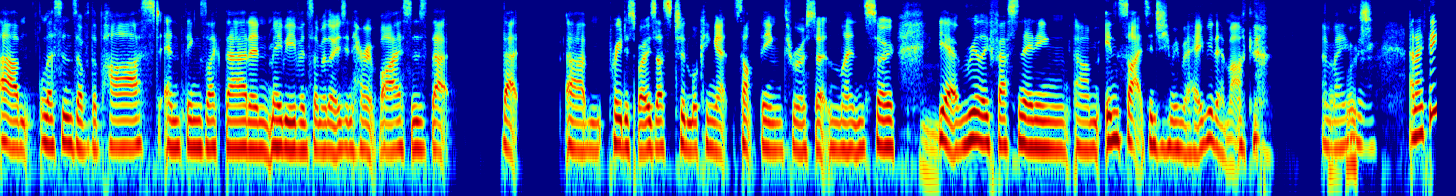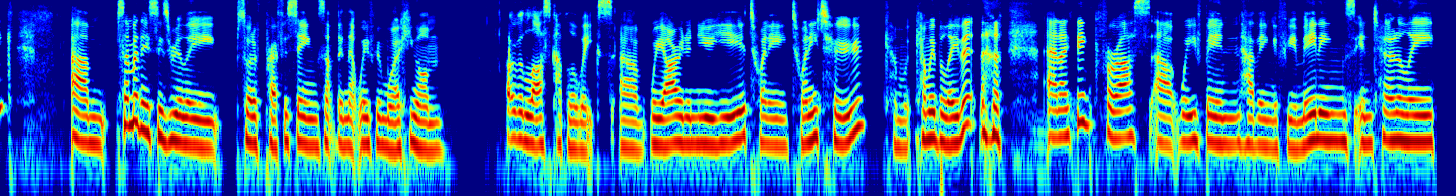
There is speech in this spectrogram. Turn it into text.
um, lessons of the past and things like that, and maybe even some of those inherent biases that that um, predispose us to looking at something through a certain lens. So, mm. yeah, really fascinating um, insights into human behavior there, Mark. Amazing. and I think um, some of this is really sort of prefacing something that we've been working on over the last couple of weeks. Uh, we are in a new year, 2022. Can we, can we believe it? and I think for us, uh, we've been having a few meetings internally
